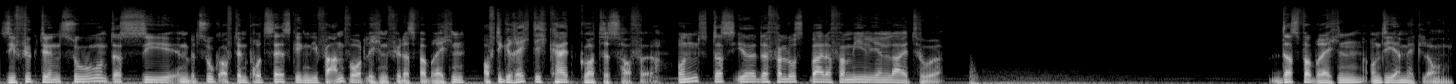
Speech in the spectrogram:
Sie fügte hinzu, dass sie in Bezug auf den Prozess gegen die Verantwortlichen für das Verbrechen auf die Gerechtigkeit Gottes hoffe und dass ihr der Verlust beider Familien leid tue. Das Verbrechen und die Ermittlungen.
